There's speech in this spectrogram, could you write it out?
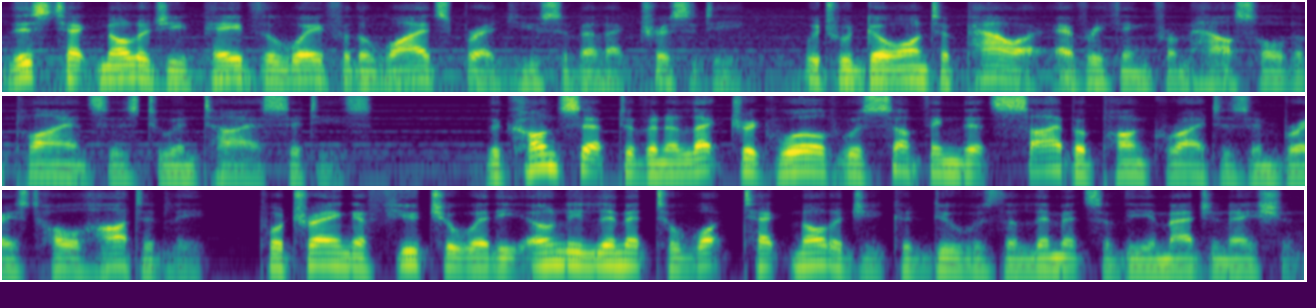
This technology paved the way for the widespread use of electricity, which would go on to power everything from household appliances to entire cities. The concept of an electric world was something that cyberpunk writers embraced wholeheartedly, portraying a future where the only limit to what technology could do was the limits of the imagination.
